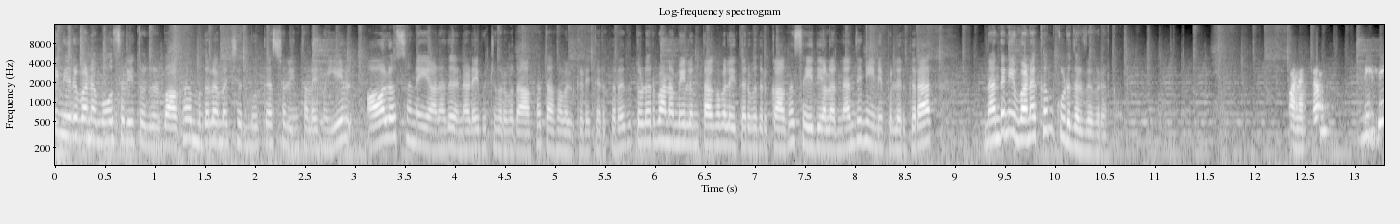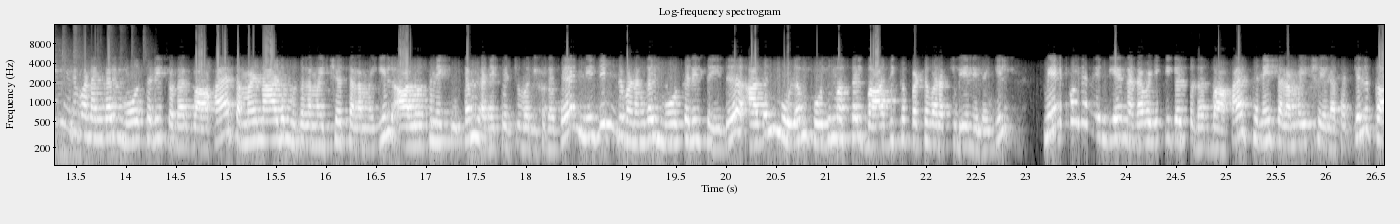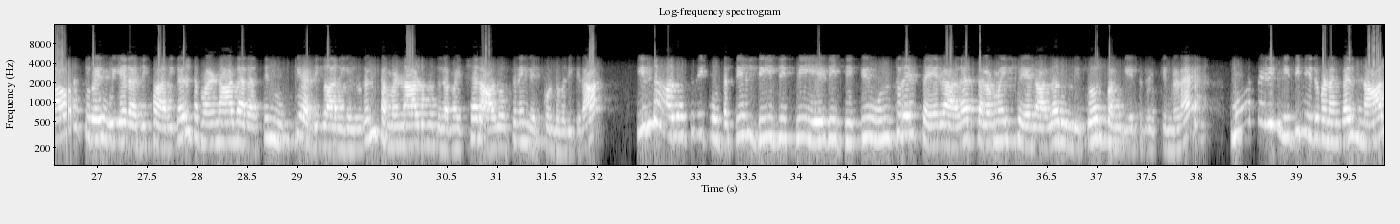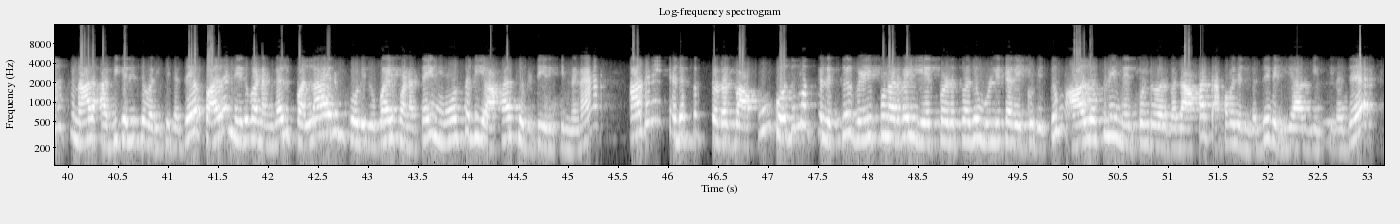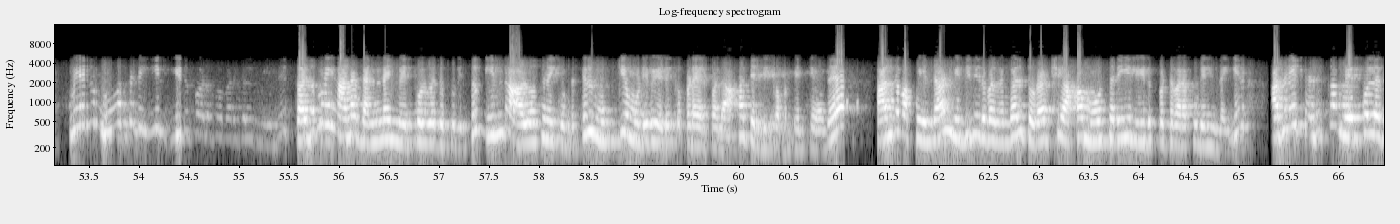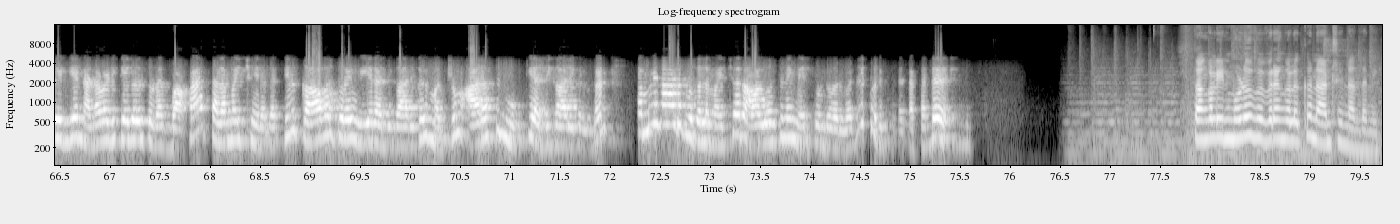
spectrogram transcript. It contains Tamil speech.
நிதி நிறுவன மோசடி தொடர்பாக முதலமைச்சர் மு ஸ்டாலின் தலைமையில் ஆலோசனையானது நடைபெற்று வருவதாக தகவல் கிடைத்திருக்கிறது. தொடர்பான மேலும் தகவலை தருவதற்காக செய்தியாளர் நந்தினி இணைப்பில் இருக்கிறார். நந்தினி வணக்கம். கூடுதல் விவரங்கள். வணக்கம். நிதி நிறுவனங்கள் மோசடி தொடர்பாக தமிழ்நாடு முதலமைச்சர் தலைமையில் ஆலோசனை கூட்டம் நடைபெற்று வருகிறது. நிதி நிறுவனங்கள் மோசடி செய்து அதன் மூலம் பொதுமக்கள் பாதிக்கப்பட்டு வரக்கூடிய நிலையில் மேற்கொள்ள வேண்டிய நடவடிக்கைகள் தொடர்பாக சென்னை தலைமைச் செயலகத்தில் காவல்துறை உயர் அதிகாரிகள் தமிழ்நாடு அரசின் முக்கிய அதிகாரிகளுடன் தமிழ்நாடு முதலமைச்சர் ஆலோசனை மேற்கொண்டு வருகிறார். இந்த ஆலோசனை கூட்டத்தில் டிஜிபி ஏடிஜிபி உள்துறை செயலாளர் தலைமைச் செயலாளர் உள்ளிட்டோர் பங்கேற்றிருக்கின்றனர். மோசடி நிதி நிறுவனங்கள் நாளுக்கு நாள் அதிகரித்து வருகிறது. பல நிறுவனங்கள் பல்லாயிரம் கோடி ரூபாய் பணத்தை மோசடியாக சுருட்டியிருக்கின்றன. அதனை தடுப்பது தொடர்பாகவும் பொதுமக்களுக்கு விழிப்புணர்வை ஏற்படுத்துவது உள்ளிட்டவை குறித்தும் ஆலோசனை மேற்கொண்டு வருவதாக தகவல் என்பது வெளியாகியிருக்கிறது. மேலும் மோசடியில் ஈடுபடுபவர்கள் மீது கடுமையான தண்டனை மேற்கொள்வது குறித்தும் இந்த ஆலோசனை கூட்டத்தில் முக்கிய முடிவு எடுக்கப்பட இருப்பதாக தெரிவிக்கப்பட்டிருக்கிறது. அந்த வகையில்தான் நிதி நிறுவனங்கள் தொடர்ச்சியாக மோசடியில் ஈடுபட்டு வரக்கூடிய நிலையில் அதனை தடுக்க மேற்கொள்ள வேண்டிய நடவடிக்கைகள் தொடர்பாக தலைமைச் செயலகத்தில் காவல்துறை உயர் அதிகாரிகள் மற்றும் அரசின் முக்கிய அதிகாரிகளுடன் தமிழ்நாடு முதலமைச்சர் ஆலோசனை மேற்கொண்டு வருவது குறிப்பிடத்தக்கது. தங்களின் முழு விவரங்களுக்கு நன்றி நந்தினி.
